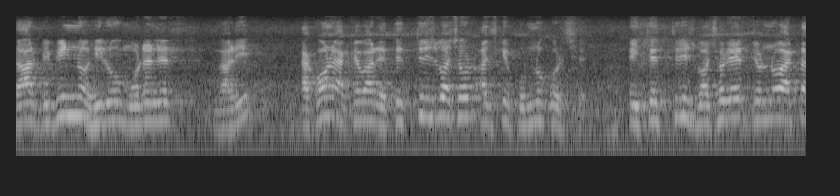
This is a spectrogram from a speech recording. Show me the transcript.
তার বিভিন্ন হিরো মডেলের গাড়ি এখন একেবারে তেত্রিশ বছর আজকে পূর্ণ করছে। এই তেত্রিশ বছরের জন্য একটা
